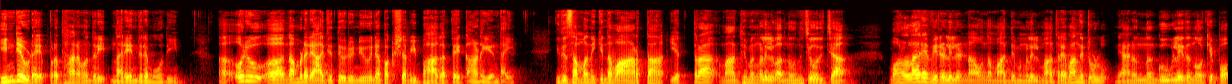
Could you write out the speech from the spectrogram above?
ഇന്ത്യയുടെ പ്രധാനമന്ത്രി നരേന്ദ്രമോദി ഒരു നമ്മുടെ രാജ്യത്തെ ഒരു ന്യൂനപക്ഷ വിഭാഗത്തെ കാണുകയുണ്ടായി. ഇത് സംബന്ധിക്കുന്ന വാർത്ത എത്ര മാധ്യമങ്ങളിൽ വന്നു എന്ന് ചോദിച്ചാൽ വളരെ വിരളിലുണ്ടാവുന്ന മാധ്യമങ്ങളിൽ മാത്രമേ വന്നിട്ടുള്ളൂ. ഞാനൊന്ന് ഗൂഗിൾ ചെയ്ത് നോക്കിയപ്പോൾ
